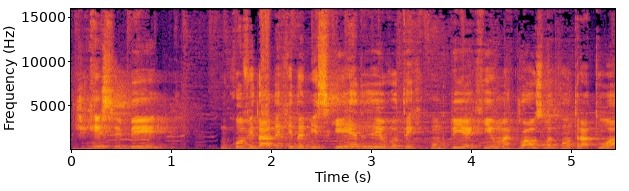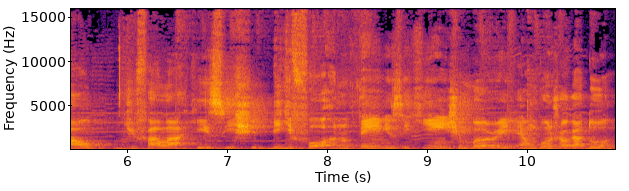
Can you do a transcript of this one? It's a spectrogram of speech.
de receber um convidado aqui da minha esquerda. Eu vou ter que cumprir aqui uma cláusula contratual de falar que existe Big Four no tênis e que Andy Murray é um bom jogador.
